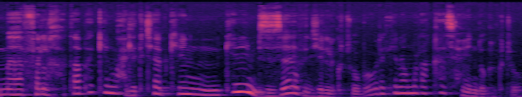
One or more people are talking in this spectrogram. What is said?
ما في الخطابة كاين واحد الكتاب كاين كاينين بزاف ديال الكتب ولكن هما راه قاصحين دوك الكتب.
